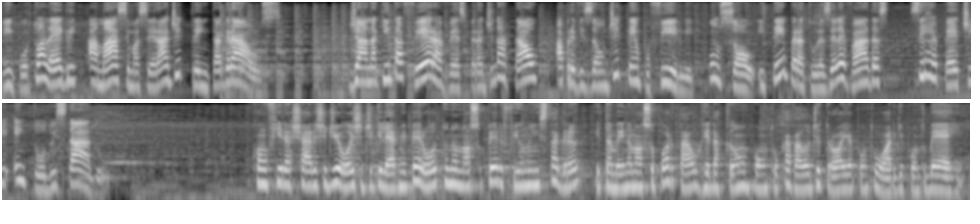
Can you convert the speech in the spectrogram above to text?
Em Porto Alegre, a máxima será de 30 graus. Já na quinta-feira, véspera de Natal, a previsão de tempo firme, com sol e temperaturas elevadas, se repete em todo o estado. Confira a charge de hoje de Guilherme Peroto no nosso perfil no Instagram e também no nosso portal redacão.cavalodetroia.org.br.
